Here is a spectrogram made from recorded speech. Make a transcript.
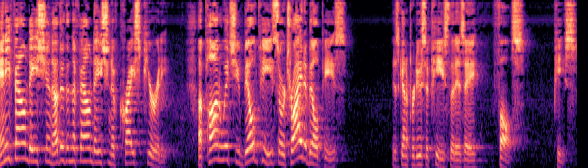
Any foundation other than the foundation of Christ's purity upon which you build peace or try to build peace is going to produce a peace that is a false peace.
